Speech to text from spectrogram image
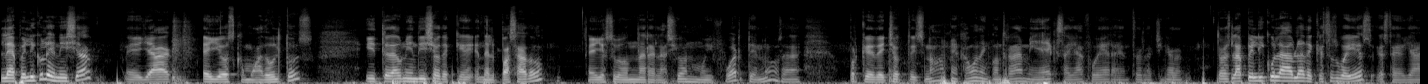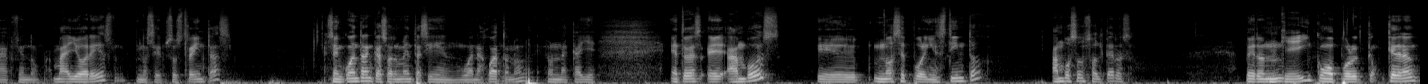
la película inicia eh, ya ellos como adultos y te da un indicio de que en el pasado ellos tuvieron una relación muy fuerte, ¿no? O sea, porque de hecho te dicen, no, me acabo de encontrar a mi ex allá afuera, entonces la chingada. Entonces la película habla de que estos güeyes, este, ya siendo mayores, no sé, sus treintas, se encuentran casualmente así en Guanajuato, ¿no? En una calle. Entonces, eh, ambos, eh, no sé por instinto, ambos son solteros. Pero como por quedaron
